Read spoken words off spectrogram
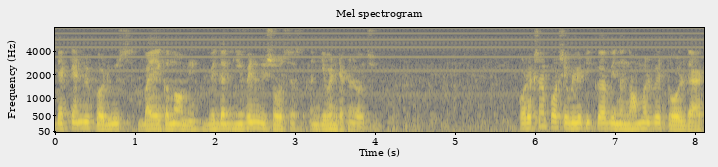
that can be produced by economy with the given resources and given technology Production possibility curve in a normal way told that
